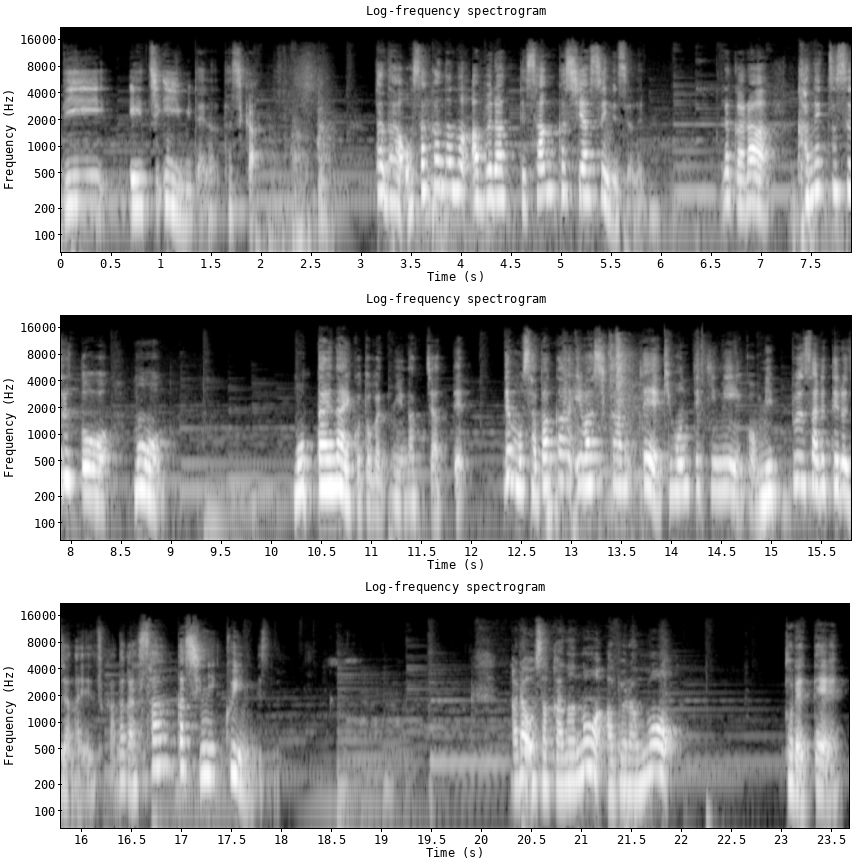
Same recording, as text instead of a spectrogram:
DHE みたいな、確か。ただ、お魚の油って酸化しやすいんですよね。だから、加熱すると、もう、もったいないことがになっちゃって。でもサバ缶イワシ缶って基本的にこう密封されてるじゃないですか。だから酸化しにくいんです、だからお魚の油も取れて、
